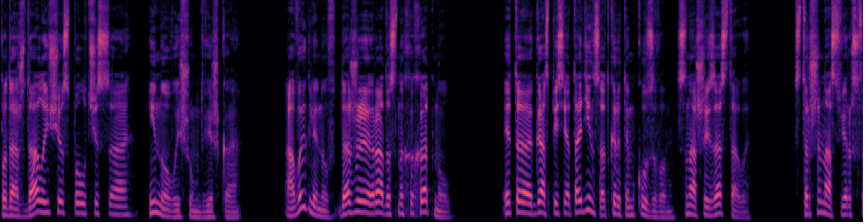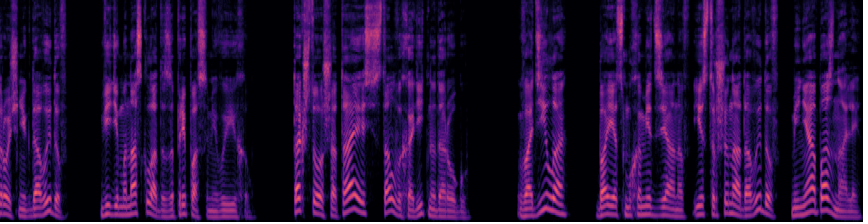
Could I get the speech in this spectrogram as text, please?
Подождал еще с полчаса, и новый шум движка. А выглянув, даже радостно хохотнул. Это ГАЗ-51 с открытым кузовом, с нашей заставы. Старшина-сверхсрочник Давыдов, видимо, на склады за припасами выехал. Так что, шатаясь, стал выходить на дорогу. Водила, боец Мухамедзянов и старшина Давыдов меня опознали.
